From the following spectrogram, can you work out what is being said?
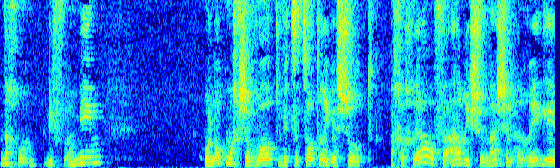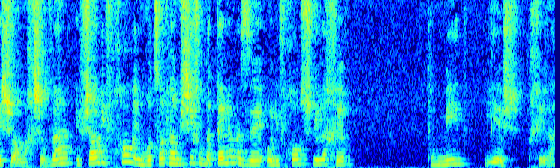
נכון, לפעמים עולות מחשבות וצצות רגשות, אך אחרי ההופעה הראשונה של הרגש או המחשבה, אפשר לבחור אם רוצות להמשיך בתלם הזה או לבחור שביל אחר. תמיד יש בחירה.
